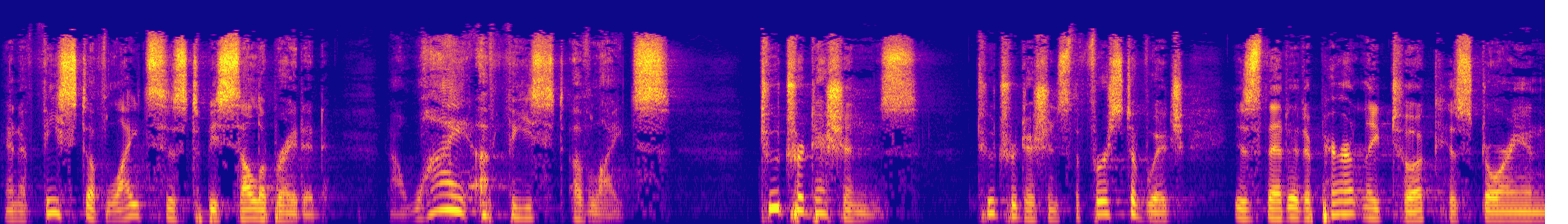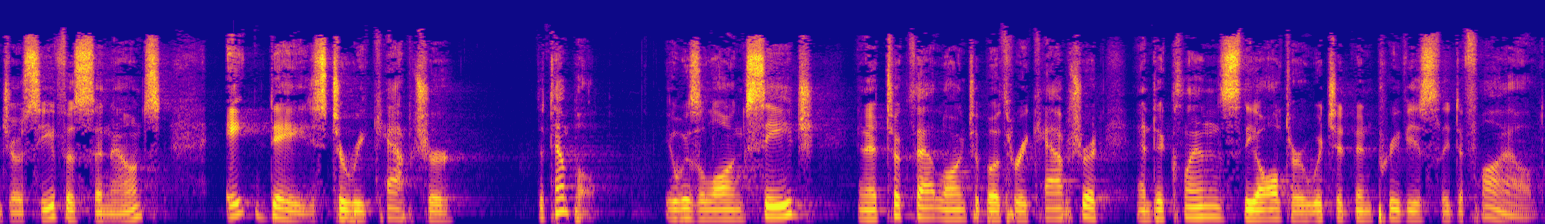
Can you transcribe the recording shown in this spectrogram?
and a feast of lights is to be celebrated. Now, why a feast of lights? Two traditions. Two traditions. The first of which is that it apparently took, historian Josephus announced, eight days to recapture the temple. It was a long siege, and it took that long to both recapture it and to cleanse the altar which had been previously defiled.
